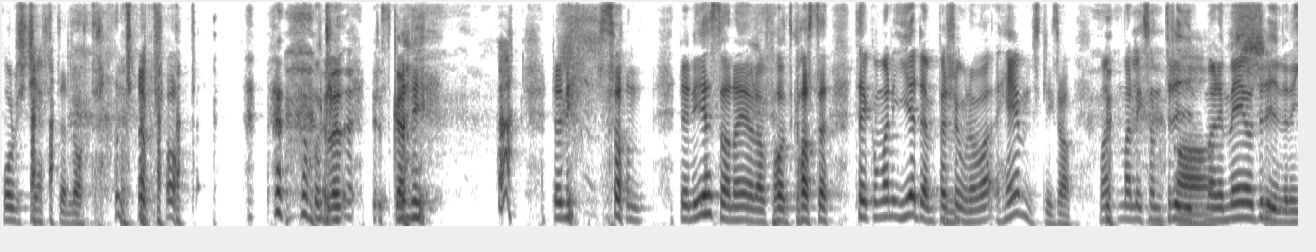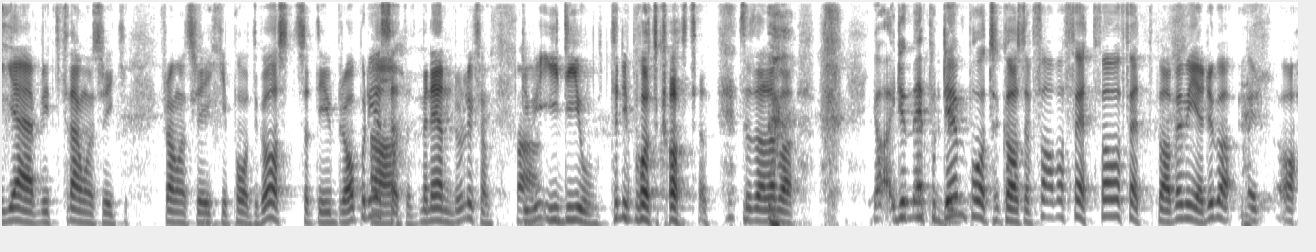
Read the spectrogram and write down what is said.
Håll käften, låt den andra prata. Och det, Men, ska, den, är, den är sån, den är sån den jävla podcasten. Tänk om man är den personen, vad hemskt liksom. Man, man liksom driver, Ja, man är med och shit. driver en jävligt framgångsrik framgångsrik podcast, så det är ju bra på det Ja. sättet. Men ändå liksom, Fan. du är idioten i podcasten. Så att alla bara, ja är du med på den podcasten? Fan vad fett, fan vad fett. Bara, vem är du? Bara, ja,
